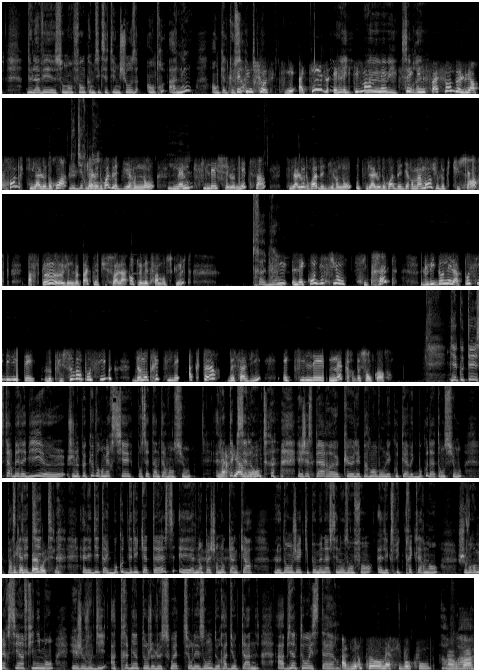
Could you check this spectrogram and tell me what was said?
de laver son enfant comme si c'était une chose entre à nous, en quelque sorte. C'est une chose qui est acquise, effectivement, mais c'est une façon de lui apprendre qu'il a le droit, de dire a le droit de dire non, mhm. même s'il est chez le médecin, qu'il a le droit de dire non ou qu'il a le droit de dire maman, je veux que tu sortes parce que euh, je ne veux pas que tu sois là quand le médecin m'ausculte. Très bien. Si les conditions s'y prêtent, lui donner la possibilité le plus souvent possible de montrer qu'il est acteur de sa vie et qu'il est maître de son corps. Bien écoutez, Esther Bérébi, euh, je ne peux que vous remercier pour cette intervention. Elle est excellente et j'espère euh, que les parents vont l'écouter avec beaucoup d'attention parce qu'elle est dite, elle est dite avec beaucoup de délicatesse et elle n'empêche en aucun cas le danger qui peut menacer nos enfants. Elle l'explique très clairement. Je vous remercie infiniment et je vous dis à très bientôt, je le souhaite, sur les ondes de Radio Cannes. À bientôt, Esther. À bientôt, merci beaucoup. Au revoir.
